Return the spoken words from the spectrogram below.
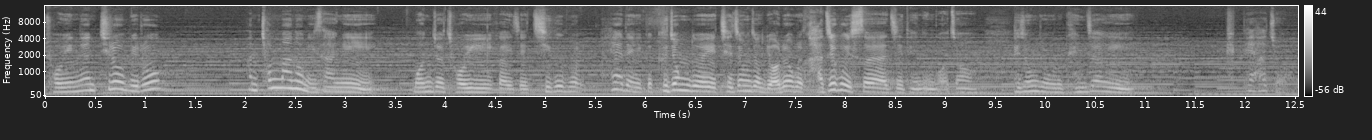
저희는 치료비로 한 천만 원 이상이 먼저 저희가 이제 지급을 해야 되니까 그 정도의 재정적 여력을 가지고 있어야지 되는 거죠. 재정적으로 굉장히 피폐하죠.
